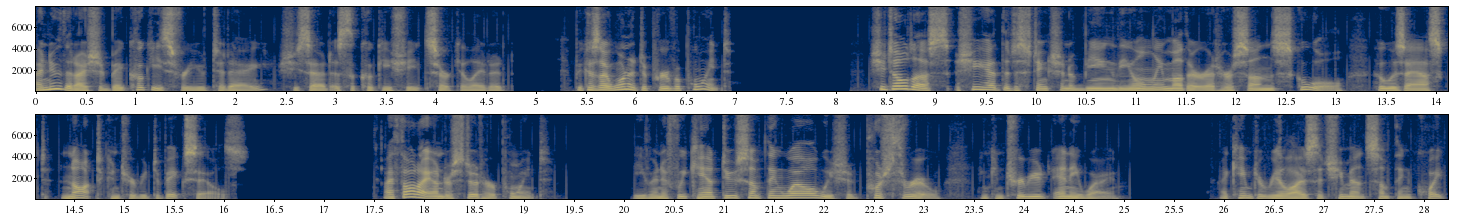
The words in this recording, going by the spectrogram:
I knew that I should bake cookies for you today, she said as the cookie sheet circulated, because I wanted to prove a point. She told us she had the distinction of being the only mother at her son's school who was asked not to contribute to bake sales. I thought I understood her point. Even if we can't do something well, we should push through and contribute anyway. I came to realize that she meant something quite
